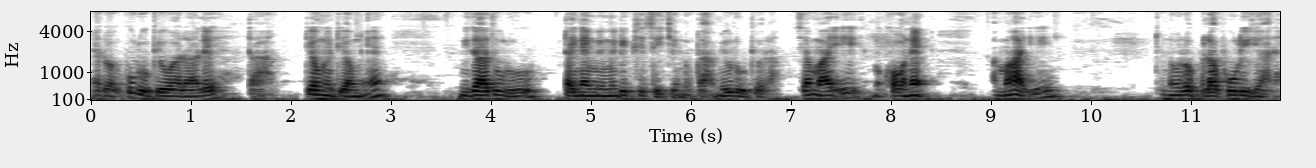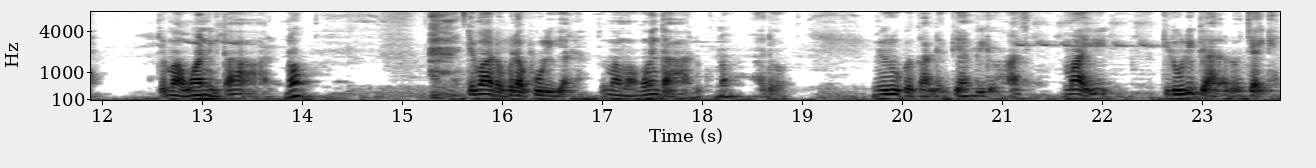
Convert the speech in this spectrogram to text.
အဲ့တော့အခုလိုပြောရတာလဲဒါတယောက်နဲ့တယောက်နဲ့မိသားစုလို တိုင်တိုင်မင်မင်လေးဖြစ်စေခြင်းလို့ဒါအမျိုးတို့ပြောတာဆရာမကြီးမခေါ်နဲ့အမကြီးကျွန်တော်တို့ဘလောက်ဖိုးလေးရတယ်ကျမဝမ်းနေတာနော်ကျမတော့ဘလောက်ဖိုးလေးရတယ်ကျမမှဝမ်းတာလို့နော်အဲ့တော့မျိုးတို့ဘက်ကလည်းပြန်ပြီးတော့အမကြီးဒီလိုလေးပြတာတော့ကြိုက်တယ်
